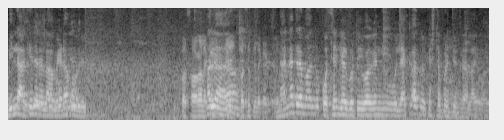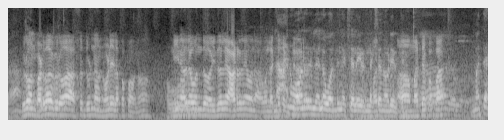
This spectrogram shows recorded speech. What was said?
ಬಿಲ್ ಹಾಕಿದಾರಲ್ಲ ಮೇಡಮ್ ಅವರು. ಇಪ್ಪತ್ತು ಸಾವಿರ ಲೆಕ್ಕ ಅಲ್ಲ. ನನ್ನ ಹತ್ರ ಬಂದು ಕ್ವಶನ್ ಕೇಳ್ಬಿಟ್ಟು ಇವಾಗ ನೀವು ಲೆಕ್ಕ ಹಾಕೋಕೆ ಕಷ್ಟಪಡ್ತಿದ್ರಲ್ಲ ಇವಾಗ? ಗುರು ಅವ್ನು ಬಡವ ಗುರು ಅಷ್ಟು ದುಡ್ಡು ನಾವು ನೋಡೇ ಇಲ್ಲ ಪಾಪ ಅವನು. ನೀನಾದ್ರೆ ಒಂದು ಇದ್ರಲ್ಲಿ ಆರ್ಡರ್ ಒಂದು ಲಕ್ಷ ನಾನು ತೆಗಿತೀಯ. ಆರ್ಡರ್ ಒಂದು ಲಕ್ಷ ಎಲ್ಲ ಎರಡು ಲಕ್ಷ ನೋಡಿರ್ತೀನಿ. ಮತ್ತೆ ಪಾಪ ಮತ್ತೆ?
